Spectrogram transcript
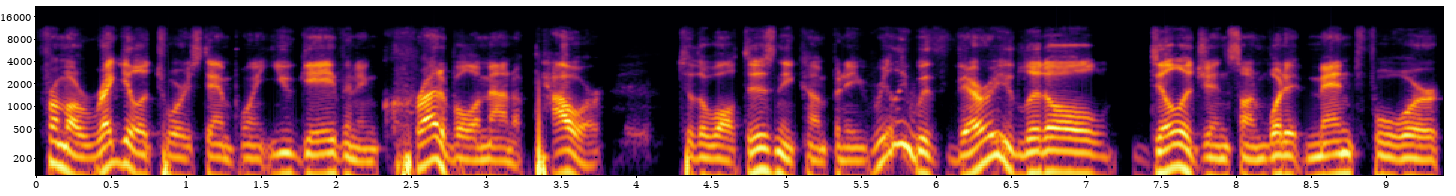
from a regulatory standpoint, you gave an incredible amount of power to the Walt Disney Company, really with very little diligence on what it meant for.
